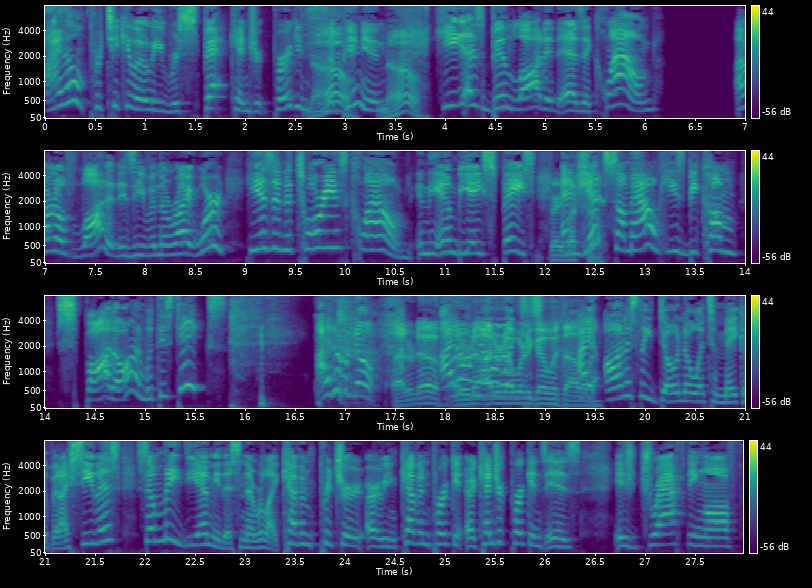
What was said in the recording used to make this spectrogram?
I don't particularly respect Kendrick Perkins' No, opinion. no. He has been lauded as a clown. I don't know if lauded is even the right word. He is a notorious clown in the NBA space. Very and much so. yet somehow he's become spot on with his takes. I don't know. I don't know. I don't, know. I don't know where to go with that I one. honestly don't know what to make of it. I see this. Somebody DM me this, and they were like, "Kevin Pritchard, or I mean Kevin Perkins, uh, Kendrick Perkins is is drafting off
